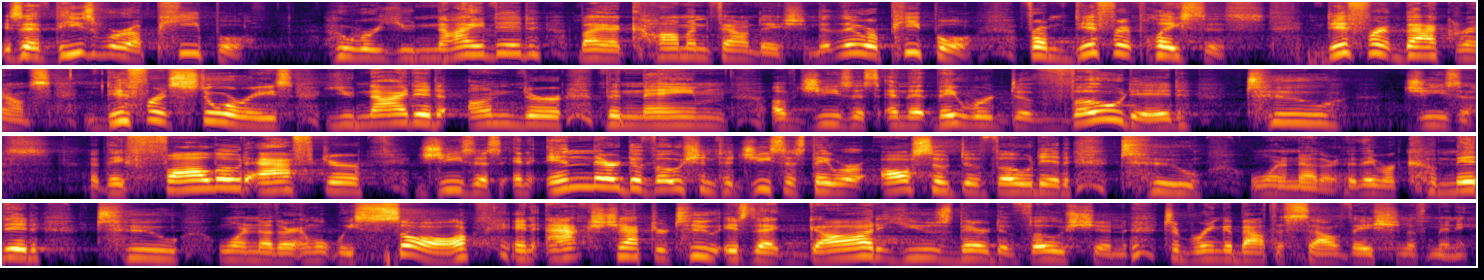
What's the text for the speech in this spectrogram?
is that these were a people who were united by a common foundation. That they were people from different places, different backgrounds, different stories, united under the name of Jesus, and that they were devoted to Jesus. That they followed after Jesus. And in their devotion to Jesus, they were also devoted to one another. That they were committed to one another. And what we saw in Acts chapter 2 is that God used their devotion to bring about the salvation of many.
